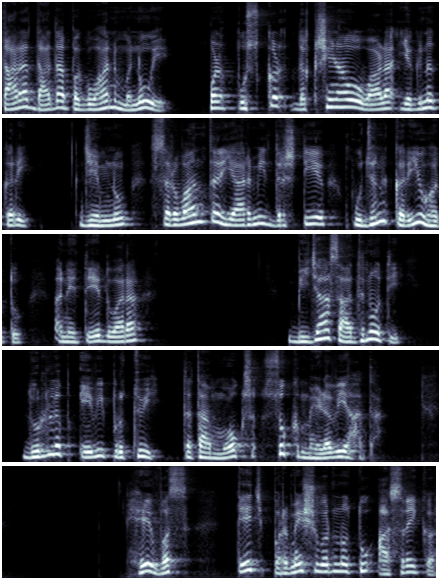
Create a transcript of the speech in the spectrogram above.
તારા દાદા ભગવાન મનુએ પણ પુષ્કળ દક્ષિણાઓવાળા યજ્ઞ કરી, જેમનું સર્વાંતરયાર્મી દ્રષ્ટિએ પૂજન કર્યું હતું અને તે દ્વારા બીજા સાધનોથી દુર્લભ એવી પૃથ્વી તથા મોક્ષ સુખ મેળવ્યા હતા. હે વસ તે જ પરમેશ્વરનો તું આશ્રય કર.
